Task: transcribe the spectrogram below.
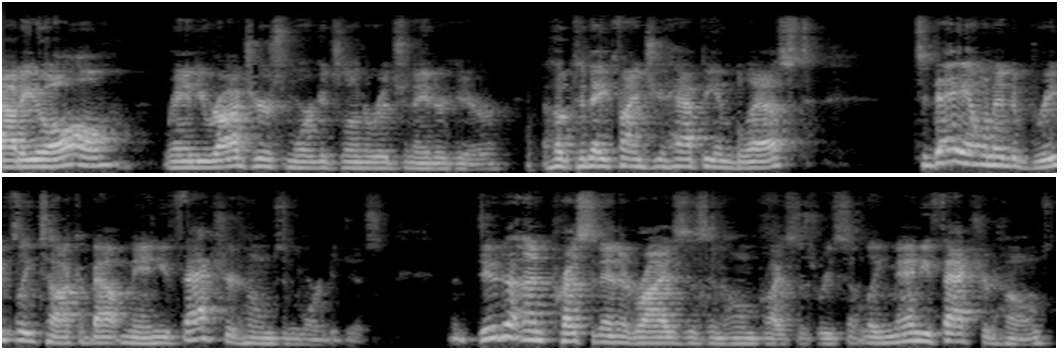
Howdy, you all. Randy Rogers, mortgage loan originator here. I hope today finds you happy and blessed. Today, I wanted to briefly talk about manufactured homes and mortgages. Due to unprecedented rises in home prices recently, manufactured homes,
